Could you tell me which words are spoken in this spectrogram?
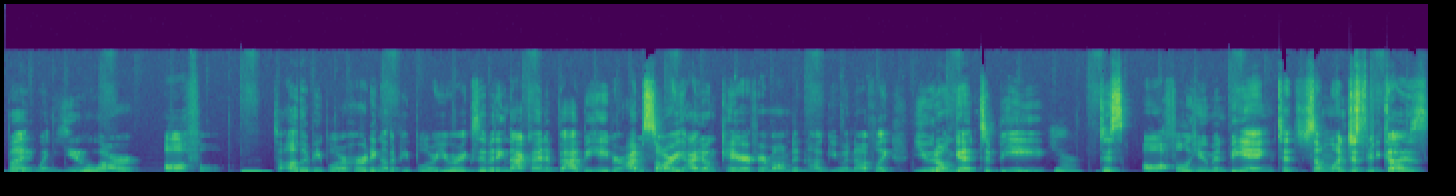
But when you are awful Hmm. to other people or hurting other people or you're exhibiting that kind of bad behavior, I'm sorry. I don't care if your mom didn't hug you enough. Like, you don't get to be Yeah. this awful human being to someone just because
